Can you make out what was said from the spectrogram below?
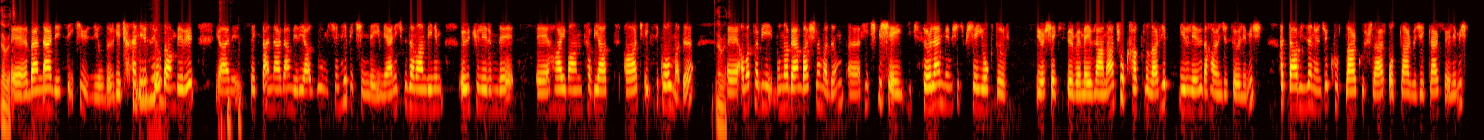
Evet. Ee, ben neredeyse 200 yıldır, geçen yüzyıldan beri yani 80'lerden beri yazdığım için hep içindeyim. Yani hiçbir zaman benim öykülerimde e, hayvan, tabiat, ağaç eksik olmadı. Evet. Ee, ama tabii buna ben başlamadım. Ee, hiçbir şey, hiç söylenmemiş hiçbir şey yoktur diyor Shakespeare ve Mevlana. Çok haklılar. Hep birileri daha önce söylemiş. Hatta bizden önce kurtlar, kuşlar, otlar, böcekler söylemiş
